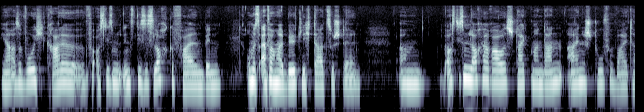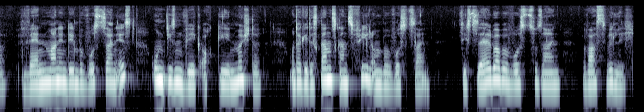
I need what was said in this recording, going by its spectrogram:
Ja, also wo ich gerade aus diesem, in dieses Loch gefallen bin, um es einfach mal bildlich darzustellen. Ähm, aus diesem Loch heraus steigt man dann eine Stufe weiter, wenn man in dem Bewusstsein ist und diesen Weg auch gehen möchte. Und da geht es ganz, ganz viel um Bewusstsein, sich selber bewusst zu sein, was will ich.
